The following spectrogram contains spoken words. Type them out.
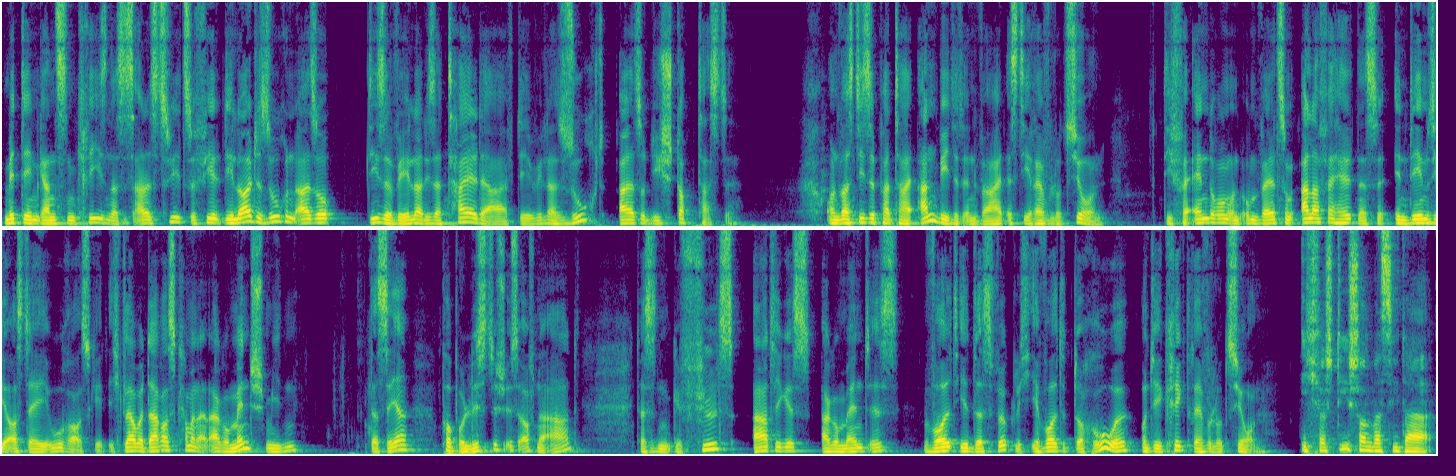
mit den ganzen Krisen, das ist alles viel zu viel. Die Leute suchen also, diese Wähler, dieser Teil der AfD-Wähler sucht also die Stopptaste. Und was diese Partei anbietet in Wahrheit, ist die Revolution die Veränderung und Umwälzung aller Verhältnisse, indem sie aus der EU rausgeht. Ich glaube, daraus kann man ein Argument schmieden, das sehr populistisch ist auf eine Art, dass es ein gefühlsartiges Argument ist. Wollt ihr das wirklich? Ihr wolltet doch Ruhe und ihr kriegt Revolution. Ich verstehe schon, was Sie da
